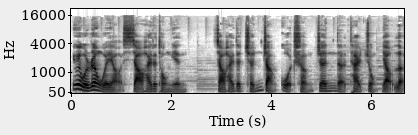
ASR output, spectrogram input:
因为我认为啊，小孩的童年、小孩的成长过程真的太重要了。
